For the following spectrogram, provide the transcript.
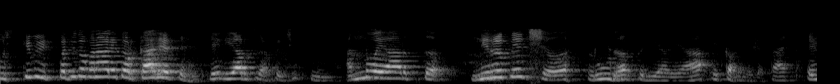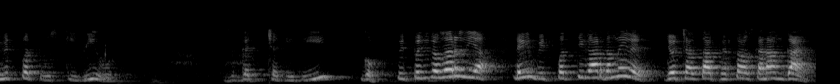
उसकी भी उत्पत्ति तो बना लेते और कह लेते हैं। लेकिन यह अर्थ अपेक्षित नहीं है। अन्वयार्थ निरपेक्ष रूढ़ अर्थ लिया गया, एक कहा जाता है। लेकिन वित्पत्ति उसकी भी होती गच्छती थी, गो। वित्पत्ति तो कर दिया, लेकिन वित्पत्ति का अर्थ हम नहीं लेते। जो चलता फिरता उसका नाम गाय।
